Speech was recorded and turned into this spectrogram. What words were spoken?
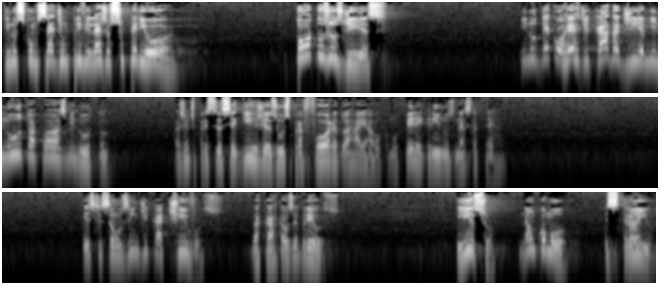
que nos concede um privilégio superior. Todos os dias, e no decorrer de cada dia, minuto após minuto, a gente precisa seguir Jesus para fora do arraial, como peregrinos nesta terra. Estes são os indicativos da carta aos Hebreus. E isso não como estranhos,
